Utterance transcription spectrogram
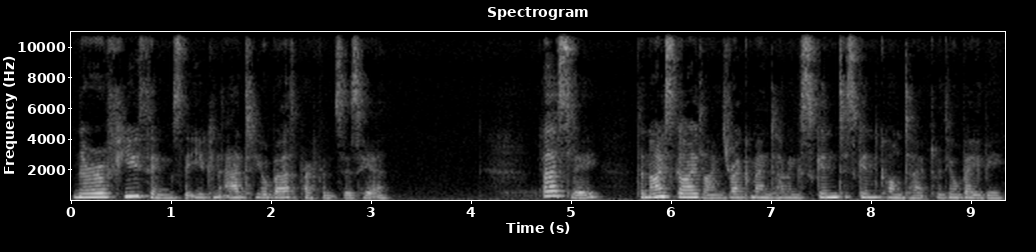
and there are a few things that you can add to your birth preferences here. Firstly, the NICE guidelines recommend having skin-to-skin -skin contact with your baby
